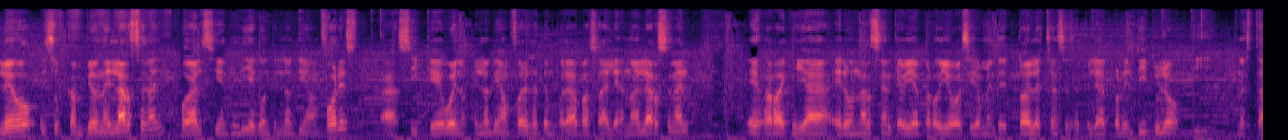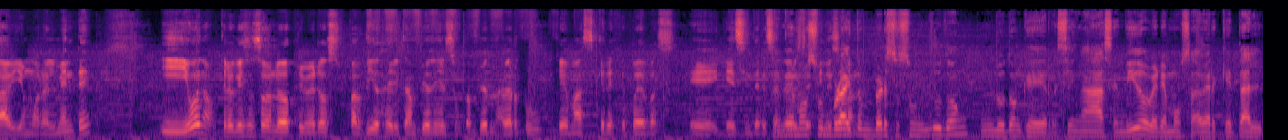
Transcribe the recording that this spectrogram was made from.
Luego, el subcampeón, el Arsenal, juega el siguiente día contra el Nottingham Forest. Así que bueno, el Nottingham Forest la temporada pasada le ganó al Arsenal. Es verdad que ya era un Arsenal que había perdido básicamente todas las chances de pelear por el título y no estaba bien moralmente. Y bueno, creo que esos son los primeros partidos del campeón y el subcampeón. A ver tú, ¿qué más crees que puede pasar? Eh, que es interesante. Tenemos este un Brighton versus un Luton, un Luton que recién ha ascendido. Veremos a ver qué tal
